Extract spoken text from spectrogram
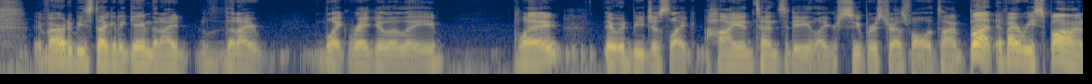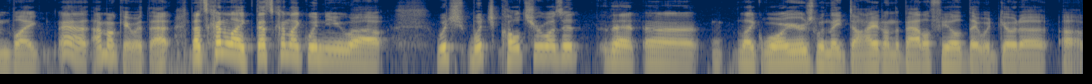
if I were to be stuck in a game that I that I like regularly play, it would be just like high intensity, like super stressful all the time. But if I respawn, like, eh, I'm okay with that. That's kind of like that's kind of like when you, uh, which which culture was it that uh, like warriors when they died on the battlefield, they would go to uh,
